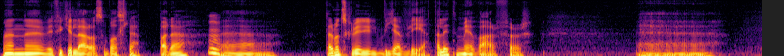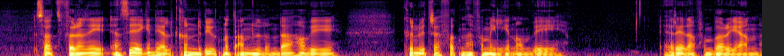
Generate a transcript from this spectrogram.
Men eh, vi fick ju lära oss att bara släppa det. Eh, däremot skulle vi vilja veta lite mer varför. Eh, så att för en, ens egen del, kunde vi gjort något annorlunda? Har vi, kunde vi träffat den här familjen om vi redan från början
